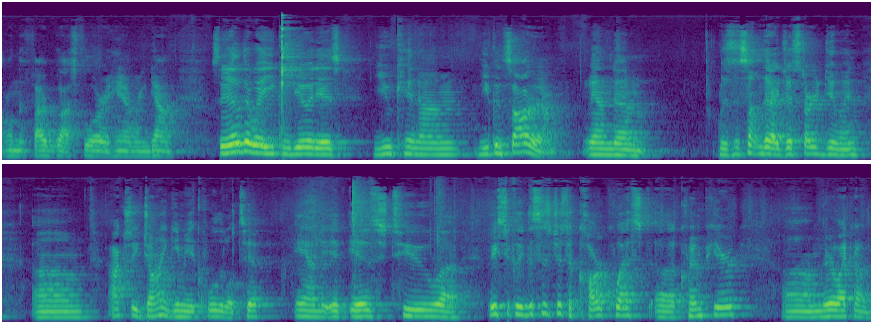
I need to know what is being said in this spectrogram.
on the fiberglass floor and hammering down. So the other way you can do it is you can, um, you can solder them. And um, this is something that I just started doing. Um, actually, Johnny gave me a cool little tip, and it is to uh, basically this is just a CarQuest uh, crimp here. Um, they're like a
